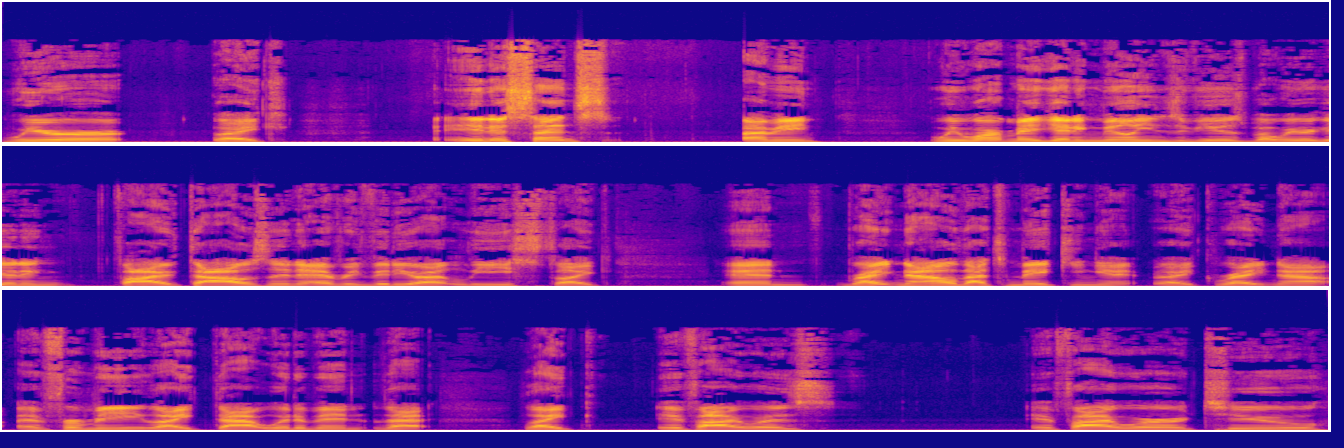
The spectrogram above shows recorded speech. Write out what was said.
we were like in a sense I mean we weren't getting millions of views, but we were getting 5,000 every video at least like and right now, that's making it. Like, right now, uh, for me, like, that would have been that. Like, if I was, if I were to,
